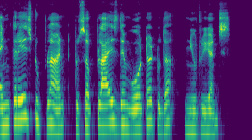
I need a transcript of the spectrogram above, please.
anchorage to plant to supplies them water to the nutrients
